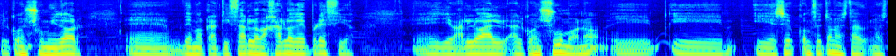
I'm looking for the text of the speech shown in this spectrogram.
el consumidor, eh, democratizarlo, bajarlo de precio eh, llevarlo al, al, consumo, ¿no? Y, y, ese concepto nos está, nos,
